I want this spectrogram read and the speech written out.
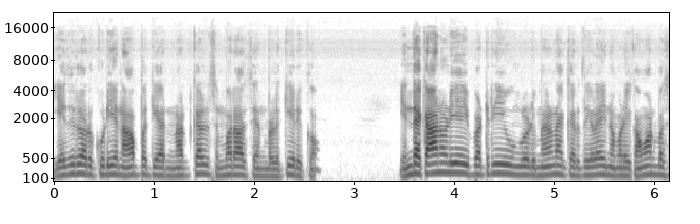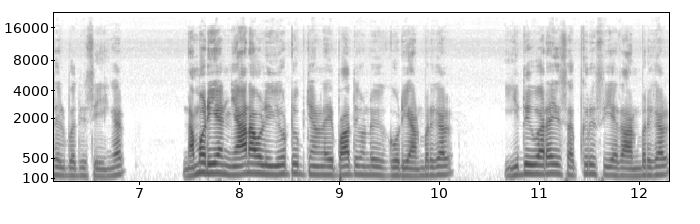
எதிர்வரக்கூடிய நாற்பத்தி ஆறு நாட்கள் சிம்மராசி என்பளுக்கு இருக்கும். இந்த காணொலியை பற்றி உங்களுடைய மரண கருத்துக்களை நம்முடைய கமெண்ட் பாக்ஸில் பதிவு செய்யுங்கள். நம்முடைய ஞானவழி யூடியூப் சேனலை பார்த்து கொண்டிருக்கக்கூடிய அன்பர்கள் இதுவரை சப்ஸ்கிரைப் செய்யாத அன்பர்கள்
